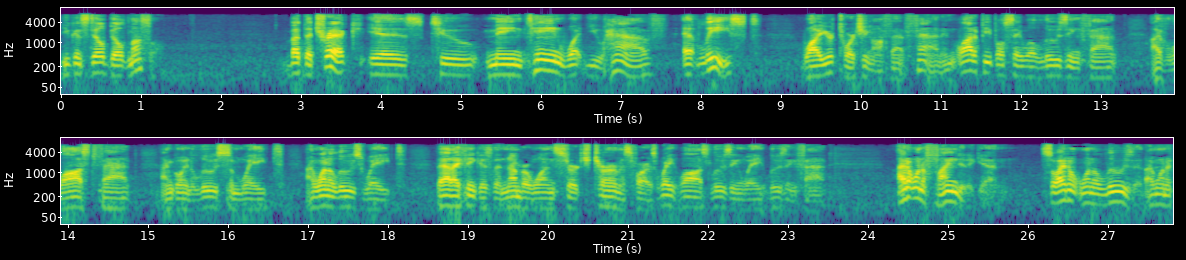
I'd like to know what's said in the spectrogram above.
You can still build muscle. But the trick is to maintain what you have at least while you're torching off that fat. And a lot of people say, well, losing fat, I've lost fat, I'm going to lose some weight, I want to lose weight. That I think is the number one search term as far as weight loss, losing weight, losing fat. I don't want to find it again. So I don't want to lose it. I want to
